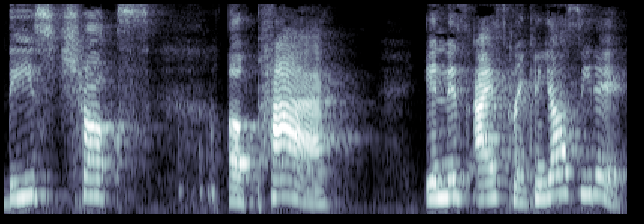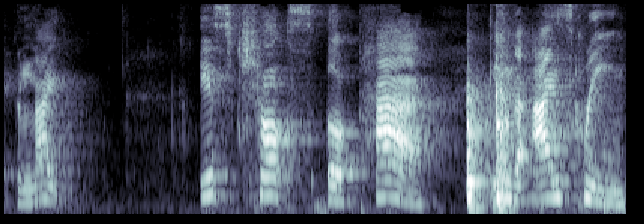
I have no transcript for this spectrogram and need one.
these chunks of pie in this ice cream. Can y'all see that? The light. It's chunks of pie in the ice cream.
